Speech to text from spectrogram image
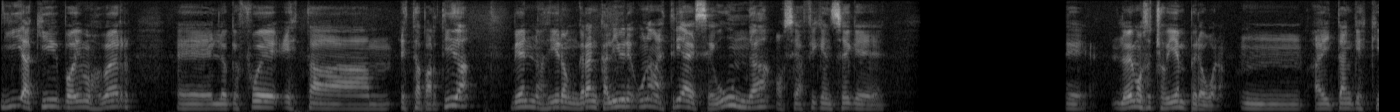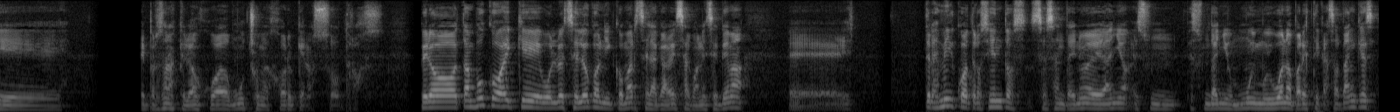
Y aquí podemos ver eh, lo que fue esta, esta partida. Bien, nos dieron gran calibre, una maestría de segunda. O sea, fíjense que eh, lo hemos hecho bien, pero bueno, mm, hay tanques que... Hay personas que lo han jugado mucho mejor que nosotros. Pero tampoco hay que volverse loco ni comerse la cabeza con ese tema. 3.469 eh, de daño es un, es un, daño muy muy bueno para este cazatanques.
